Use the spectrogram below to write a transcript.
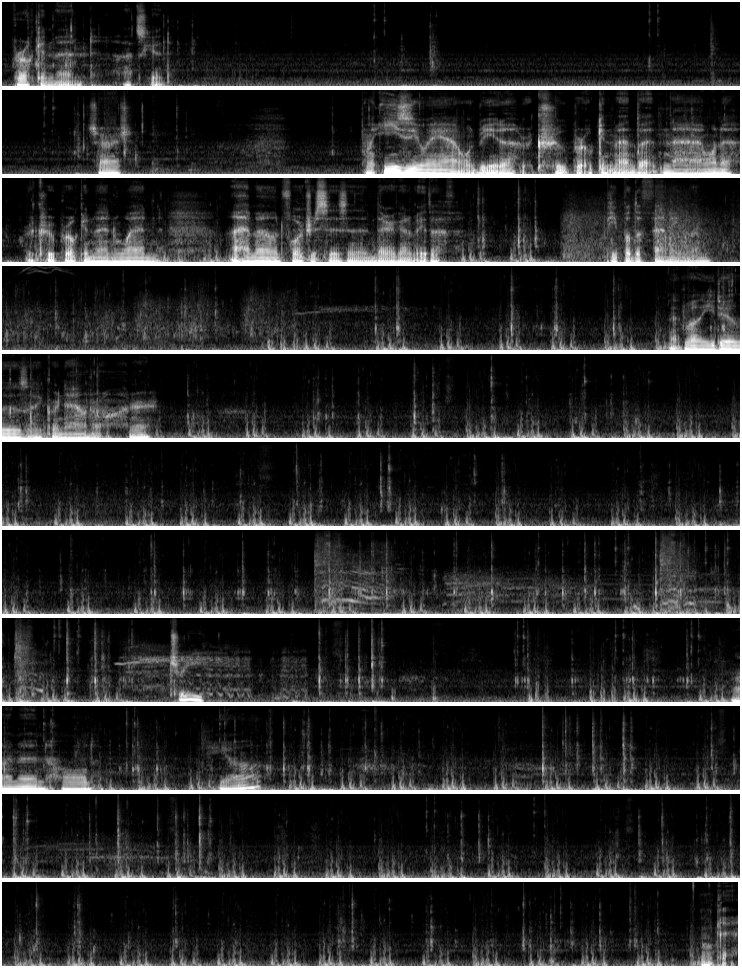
Broken men. That's good. Charge. The easy way out would be to recruit broken men, but nah, I want to recruit broken men when I have my own fortresses and they're going to be the people defending them. Well, you do lose like renown or honor. Tree. My men hold here. Okay.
